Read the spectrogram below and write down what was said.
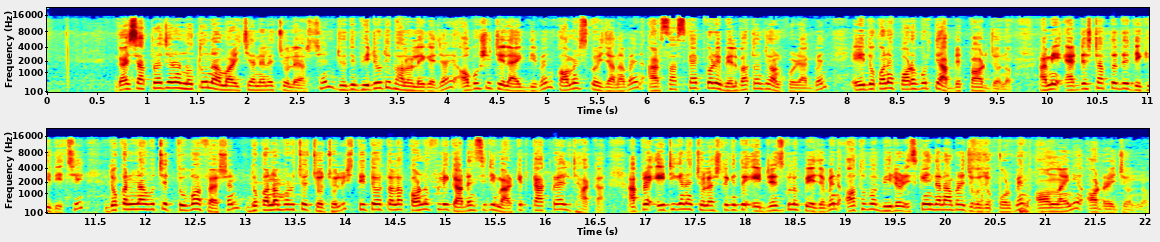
গাইস আপনারা যারা নতুন আমার এই চ্যানেলে চলে আসছেন, যদি ভিডিওটি ভালো লেগে যায়, অবশ্যই লাইক দিবেন কমেন্টস করে জানাবেন, আর সাবস্ক্রাইব করে বেল বাটনটি অন করে রাখবেন, এই দোকানে পরবর্তী আপডেট পাওয়ার জন্য। আমি অ্যাড্রেসটা আপনাদের দেখিয়ে দিচ্ছি। দোকানের নাম হচ্ছে তুবা ফ্যাশন দোকান নম্বর হচ্ছে চৌচল্লিশ তৃতীয়তলা Karnaphuli garden city market Kakrail, Dhaka. আপনারা এই ঠিকানায় চলে আসলে কিন্তু এই ড্রেসগুলো পেয়ে যাবেন, অথবা ভিডিওর স্ক্রিন দেওয়া নাম্বারে যোগাযোগ করবেন অনলাইনে অর্ডারের জন্য।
